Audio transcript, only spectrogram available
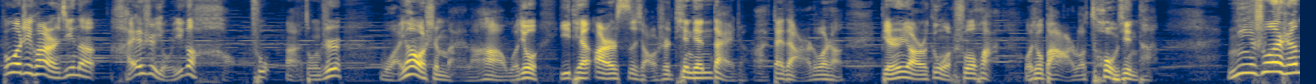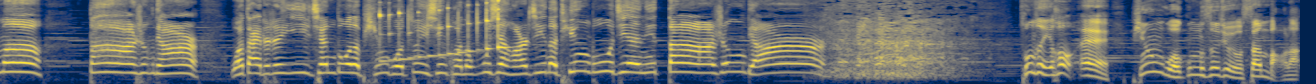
不过这款耳机呢，还是有一个好处啊。总之，我要是买了哈，我就一天二十四小时天天戴着啊，戴在耳朵上。别人要是跟我说话，我就把耳朵凑近他。你说什么？大声点儿！我戴着这一千多的苹果最新款的无线耳机呢，听不见。你大声点儿！从此以后，哎，苹果公司就有三宝了：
